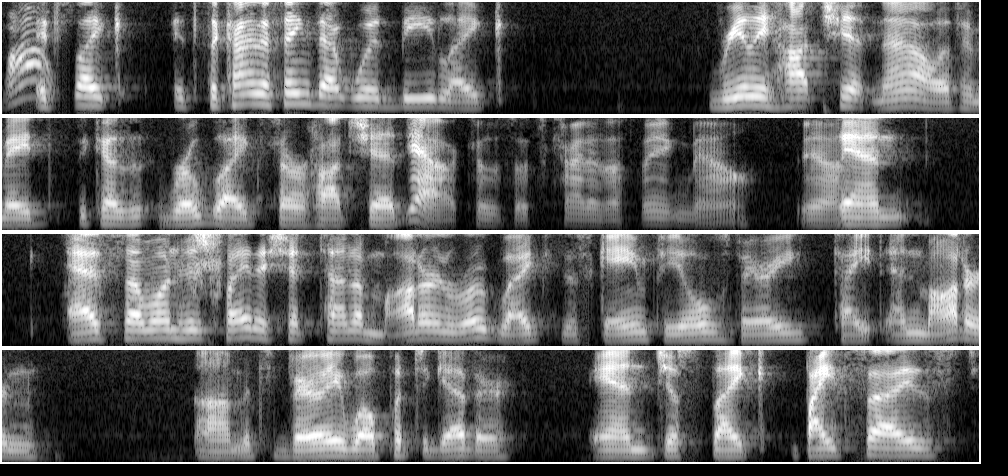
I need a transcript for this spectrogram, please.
Wow. It's like it's the kind of thing that would be like really hot shit now if it made because roguelikes are hot shit. yeah, because that's kind of the thing now. Yeah. And as someone who's played a shit ton of modern roguelikes, this game feels very tight and modern. Um, it's very well put together. and just like bite-sized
